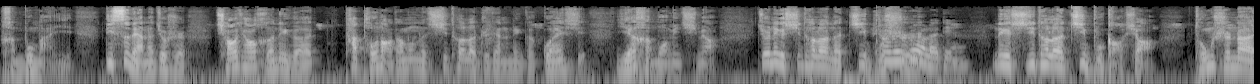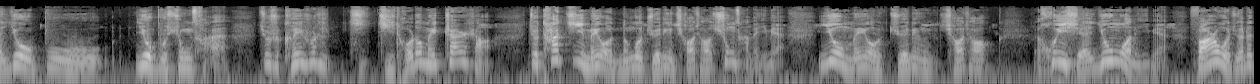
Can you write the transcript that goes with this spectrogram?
很不满意。第四点呢，就是乔乔和那个他头脑当中的希特勒之间的那个关系也很莫名其妙。就是那个希特勒呢，既不是弱了点。那个希特勒既不搞笑，同时呢又不又不凶残，就是可以说是几几头都没沾上。就他既没有能够决定乔乔凶残的一面，又没有决定乔乔诙谐幽默的一面，反而我觉得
